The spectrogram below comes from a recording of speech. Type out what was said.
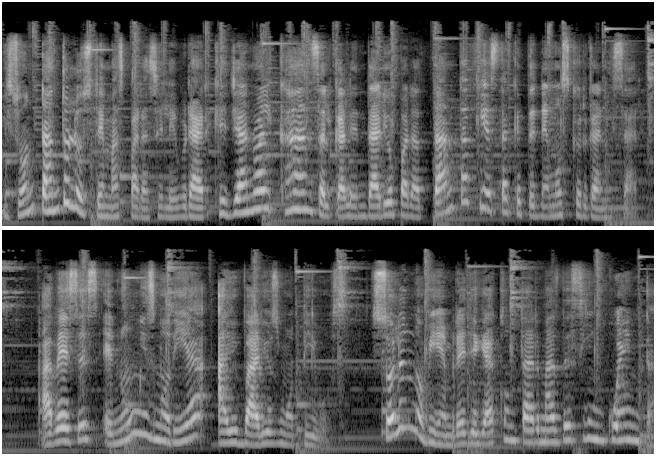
Y son tantos los temas para celebrar que ya no alcanza el calendario para tanta fiesta que tenemos que organizar. A veces en un mismo día hay varios motivos. Solo en noviembre llegué a contar más de 50,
